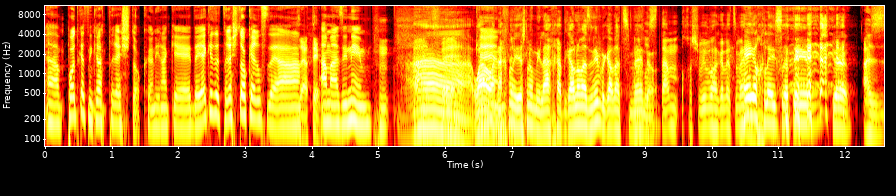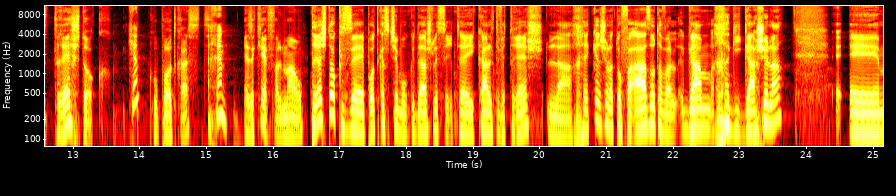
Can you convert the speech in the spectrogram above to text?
הפודקאסט נקרא טראשטוק, אני רק אדייק את זה, טראשטוקרס זה המאזינים. אה, וואו, כן. אנחנו, יש לנו מילה אחת גם למאזינים וגם לעצמנו. אנחנו סתם חושבים רק על עצמנו. היי אוכלי סרטים, כן. אז טראשטוק. כן. הוא פודקאסט. אכן. איזה כיף, על מה הוא? טרשטוק זה פודקאסט שמוקדש לסרטי קאלט וטרש, לחקר של התופעה הזאת, אבל גם חגיגה שלה. אמ,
